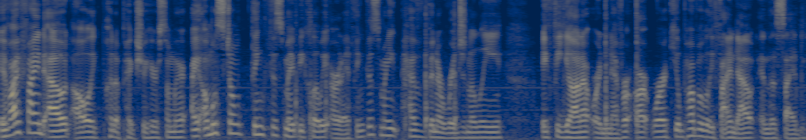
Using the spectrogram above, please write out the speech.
If I find out, I'll like put a picture here somewhere. I almost don't think this might be Cloe art. I think this might have been originally a Fianna or Nevra artwork. You'll probably find out in the side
